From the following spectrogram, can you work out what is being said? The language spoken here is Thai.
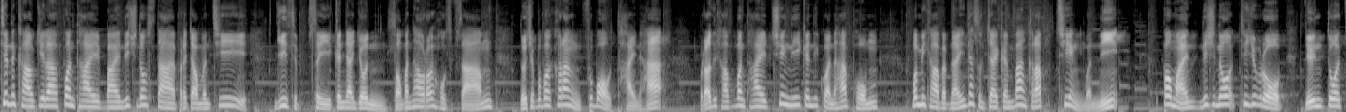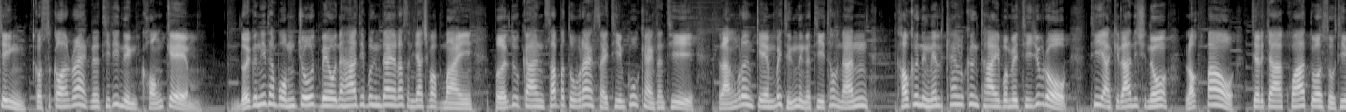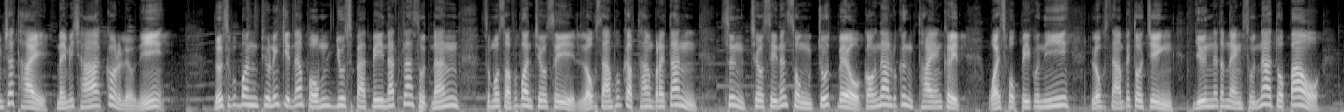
เช่นข่าวกีฬาฟุตบอลไทย by National Star ประจำวันที่ 24 กันยายน 2563 โดยเฉพาะครั้งฟุตบอลไทยนะฮะ เราดูข่าวฟุตบอลไทยเที่ยงนี้กันดีกว่านะครับผม ว่ามีข่าวแบบไหนที่น่าสนใจกันบ้างครับเที่ยงวันนี้ เป้าหมายนิชโนที่ยุโรป ยืนตัวจริง กดสกอร์แรกในนาทีที่ 1 ของเกม โดยคนนี้ทางผมจูดเบลนะฮะที่เพิ่งได้รับสัญญาฉบับใหม่ เปิดฤดูกาลซับประตูแรกใส่ทีมคู่แข่งทันที หลังเริ่มเกมไม่ถึง 1 นาทีเท่านั้น เขาคือหนึ่งในแข้งลูกครึ่งไทยบนเวทียุโรป ที่อากิระนิชิโนะล็อกเป้า เจรจาคว้าตัวสู่ทีมชาติไทย ในไม่ช้าก็เร็วๆนี้โดยศึกฟุตบอลพิวลิงกิตนะผมยู18 ปีนัดล่าสุดนั้น สโมสรฟุตบอลเชลซีลงสามพบกับทางไบรตัน ซึ่งเชลซีนั้นส่งจูดเบลกองหน้าลูกครึ่งไทยอังกฤษวัย16 ปีคนนี้ลงสนามเป็นตัวจริง ยืนในตำแหน่งศูนย์หน้าตัวเป้า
